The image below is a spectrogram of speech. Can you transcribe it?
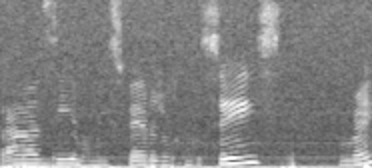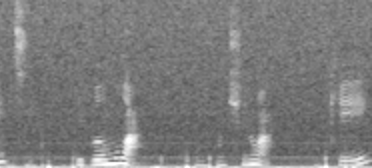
frase, a mamãe espera junto com vocês, right? E vamos lá, vamos continuar, ok?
